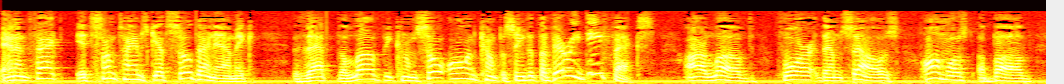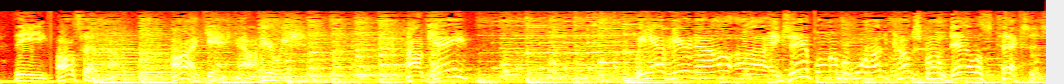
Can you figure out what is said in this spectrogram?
And in fact, it sometimes gets so dynamic that the love becomes so all encompassing that the very defects are loved for themselves almost above the all set. All right, gang. Now here we. Okay. We have here now uh, example number one comes from Dallas, Texas.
